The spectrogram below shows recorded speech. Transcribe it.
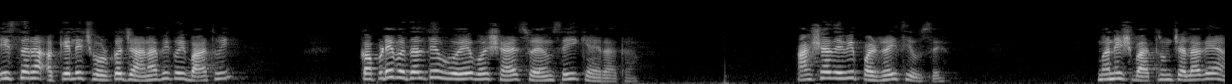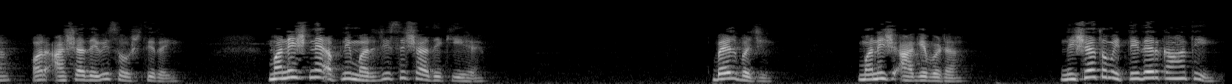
इस तरह अकेले छोड़कर जाना भी कोई बात हुई? कपड़े बदलते हुए वह शायद स्वयं से ही कह रहा था। आशा देवी पढ़ रही थी उसे। मनीष बाथरूम चला गया और आशा देवी सोचती रही। मनीष ने अपनी मर्ज़ी से शादी की है। बैल बजी। मनीष आगे बढ़ा। निशा, तुम इतनी देर कहाँ थी?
